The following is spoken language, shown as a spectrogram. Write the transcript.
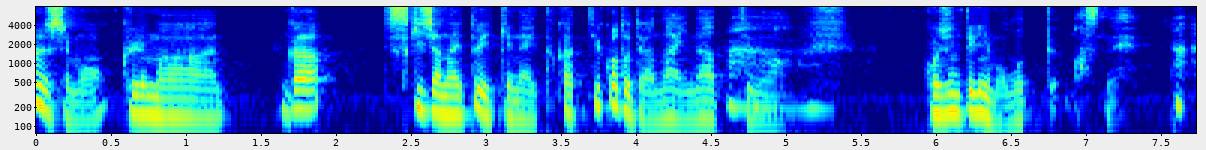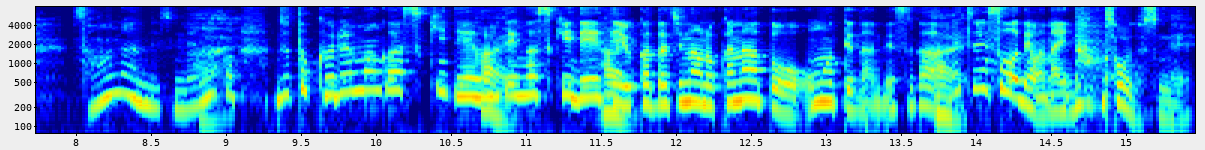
ずしも車が好きじゃないといけないとかっていうことではないなっていうのは、個人的にも思ってますね。あそうなんですね、はい、なんかずっと車が好きで運転が好きでっていう形なのかなと思ってたんですが、はい、別にそうではないと。そうですね。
